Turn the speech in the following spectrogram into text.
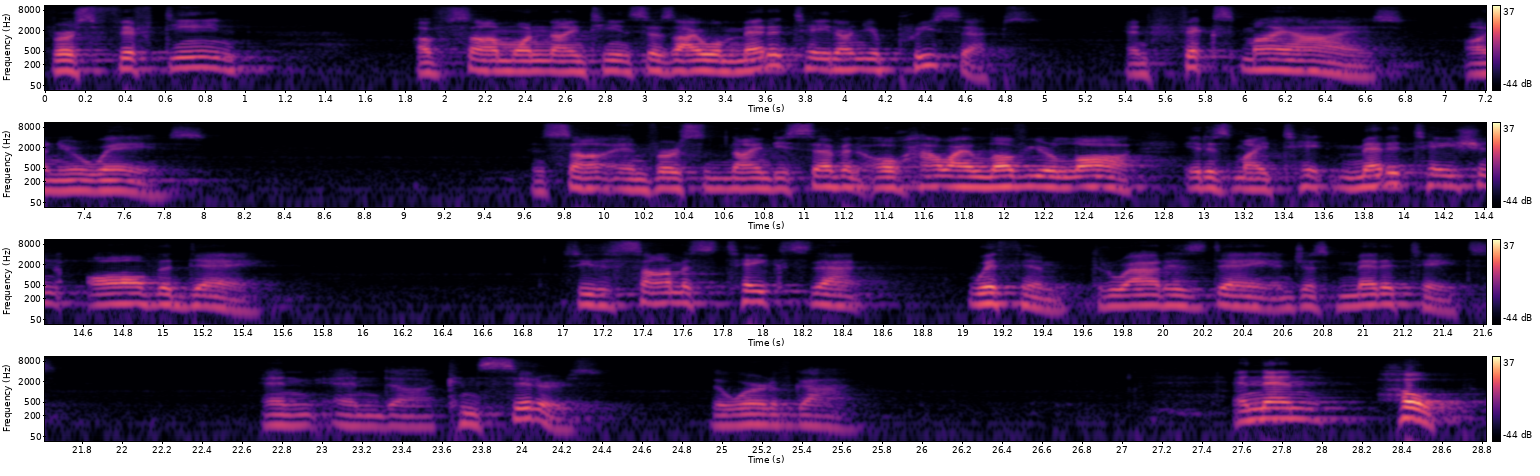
Verse 15 of Psalm 119 says, I will meditate on your precepts and fix my eyes on your ways. And verse 97, Oh, how I love your law. It is my ta- meditation all the day. See, the psalmist takes that with him throughout his day and just meditates and, and uh, considers the Word of God. And then hope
